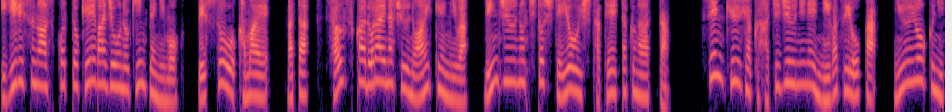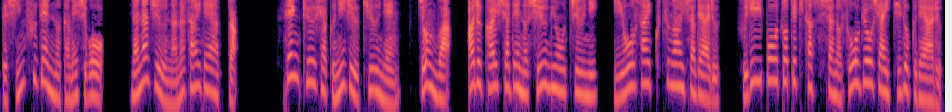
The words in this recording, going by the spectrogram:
イギリスのアスコット競馬場の近辺にも別荘を構え、また、サウスカロライナ州の愛犬には臨終の地として用意した邸宅があった。1982年2月8日、ニューヨークにて心不全のため死亡。77歳であった。1929年、ジョンは、ある会社での就業中に、硫黄採掘会社である、フリーポートテキサス社の創業者一族である、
